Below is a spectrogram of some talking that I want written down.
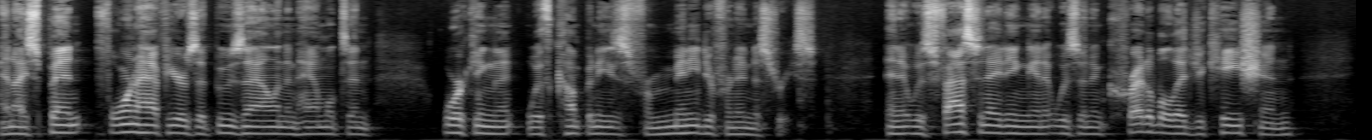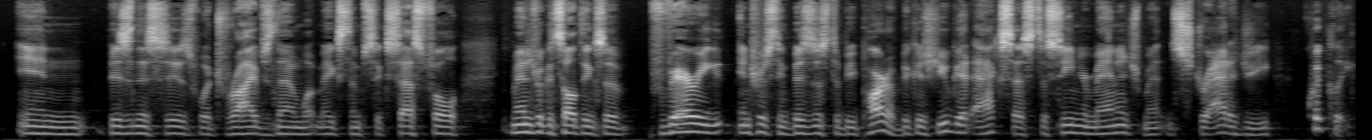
And I spent four and a half years at Booz Allen in Hamilton working with companies from many different industries. And it was fascinating and it was an incredible education in businesses, what drives them, what makes them successful. Management consulting is a very interesting business to be part of because you get access to senior management and strategy quickly.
